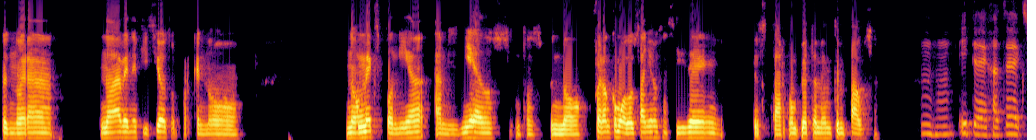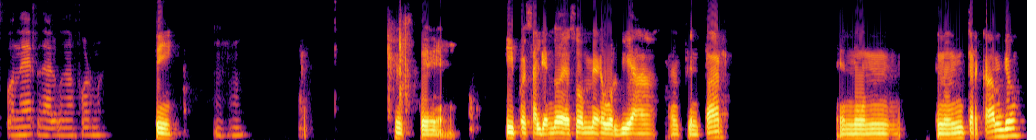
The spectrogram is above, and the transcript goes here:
pues no era nada beneficioso porque no, no me exponía a mis miedos. Entonces, pues no, fueron como dos años así de estar completamente en pausa. Y te dejaste de exponer de alguna forma. Sí, este, y pues saliendo de eso me volví a, enfrentar en un, en un intercambio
